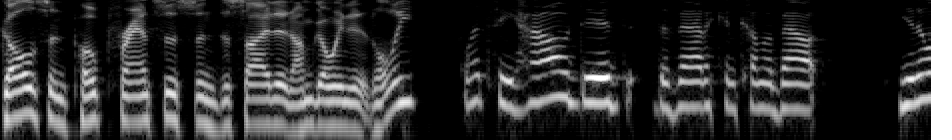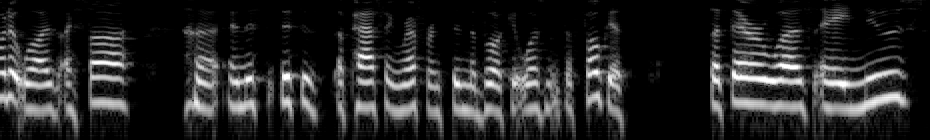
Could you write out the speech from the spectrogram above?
gulls and Pope Francis and decided I'm going to Italy? Let's see, how did the Vatican come about? You know what it was? I saw, uh, and this, this is a passing reference in the book, it wasn't the focus, but there was a news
